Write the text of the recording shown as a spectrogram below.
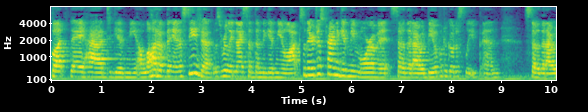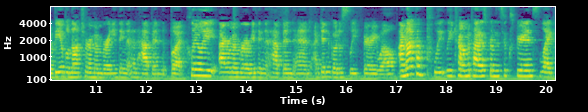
but they had to give me a lot of the anesthesia. It was really nice of them to give me a lot. So they were just trying to give me more of it so that I would be able to go to sleep and so that I would be able not to remember anything that had happened. But clearly, I remember everything that happened and I didn't go to sleep very well. I'm not completely traumatized from this experience. Like,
